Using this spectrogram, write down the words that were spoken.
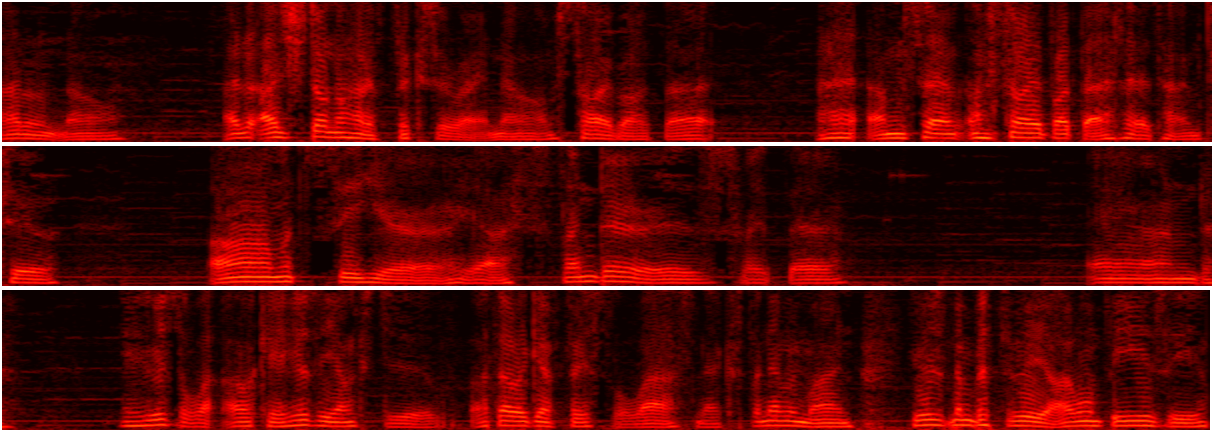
I don't know. I, I just don't know how to fix it right now. I'm sorry about that. I, I'm sorry. I'm sorry about that ahead of time too. Um, let's see here. Yes, Thunder is right there. And Here's the okay. Here's a youngster. I thought we'd get face the last next, but never mind. Here's number three. I won't be easy.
